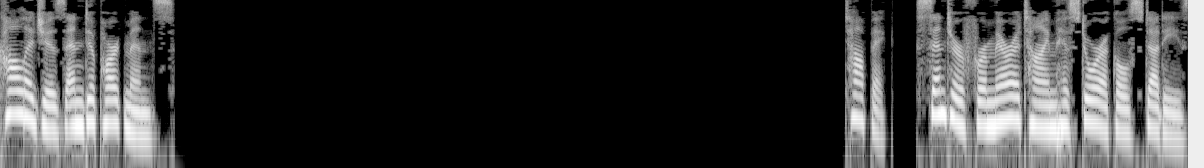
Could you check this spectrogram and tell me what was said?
Colleges and departments Topic: Center for Maritime Historical Studies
